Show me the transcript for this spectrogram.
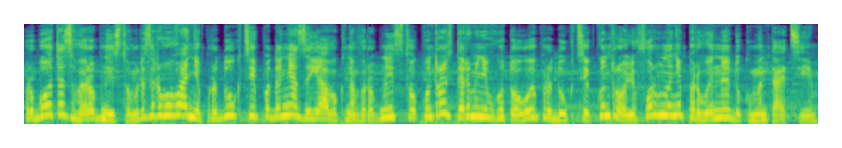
Робота з виробництвом, резервування продукції, подання заявок на виробництво, контроль термінів готової продукції, контроль оформлення первинної документації.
